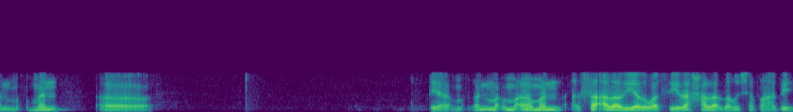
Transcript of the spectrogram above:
Kan man uh, ya kan man sa'ala liyal wasilah halal lahu syafaati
